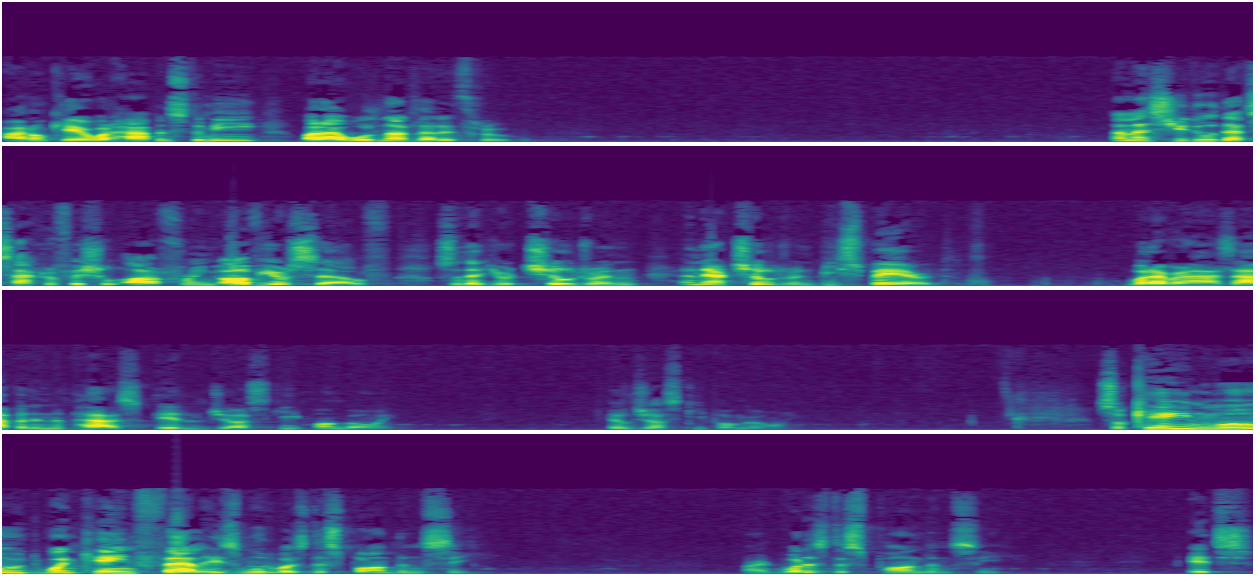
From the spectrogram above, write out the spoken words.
I don't care what happens to me, but I will not let it through. Unless you do that sacrificial offering of yourself so that your children and their children be spared. Whatever has happened in the past, it'll just keep on going. It'll just keep on going. So Cain mood, when Cain fell, his mood was despondency. Right? What is despondency? It's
